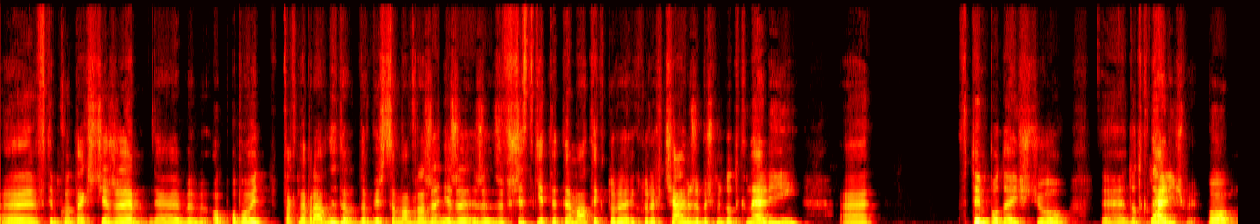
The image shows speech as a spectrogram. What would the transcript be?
E, W tym kontekście, że e, opowiedź, tak naprawdę to, to wiesz co, mam wrażenie, że, że, że wszystkie te tematy, które, które chciałem, żebyśmy dotknęli, e, w tym podejściu dotknęliśmy, bo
